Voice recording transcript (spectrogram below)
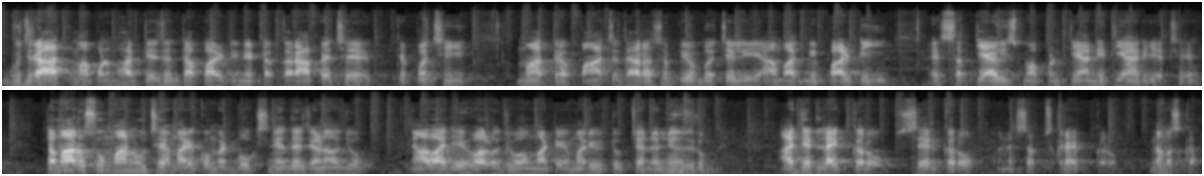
ગુજરાતમાં પણ ભારતીય જનતા પાર્ટીને ટક્કર આપે છે કે પછી માત્ર પાંચ ધારાસભ્યો બચેલી આમ આદમી પાર્ટી એ સત્યાવીસમાં પણ ત્યાંની ત્યાં રહે છે. તમારું શું માનવું છે અમારી કોમેન્ટ બોક્સની અંદર જણાવજો. આવા જ અહેવાલો જોવા માટે અમારી યુટ્યુબ ચેનલ ન્યૂઝ રૂમને આજે જ લાઈક કરો શેર કરો અને સબસ્ક્રાઇબ કરો. નમસ્કાર.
